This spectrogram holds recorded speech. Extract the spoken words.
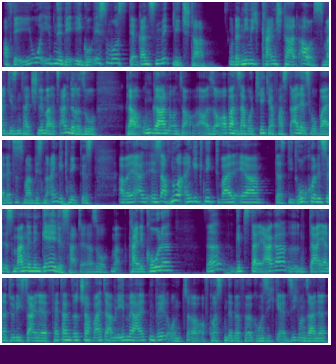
auf der EU-Ebene der Egoismus der ganzen Mitgliedstaaten. Und da nehme ich keinen Staat aus. Manche sind halt schlimmer als andere, so Klar, Ungarn und also Orban sabotiert ja fast alles, wobei er letztes Mal ein bisschen eingeknickt ist. Aber er ist auch nur eingeknickt, weil er das, die Drohkulisse des mangelnden Geldes hatte. Also keine Kohle, ne, gibt es dann Ärger. Und da er natürlich seine Vetternwirtschaft weiter am Leben erhalten will und äh, auf Kosten der Bevölkerung sich, sich und seine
